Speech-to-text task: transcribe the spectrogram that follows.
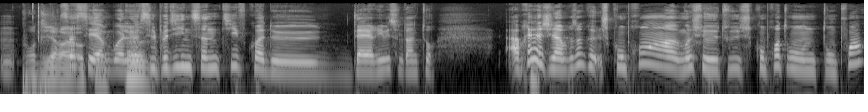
Mm. pour dire Ça, euh, c'est euh, ouais, le, petit incentive quoi d'arriver sur le dernier tour. Après, là, j'ai l'impression que je comprends. hein, moi, je comprends ton, ton point.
